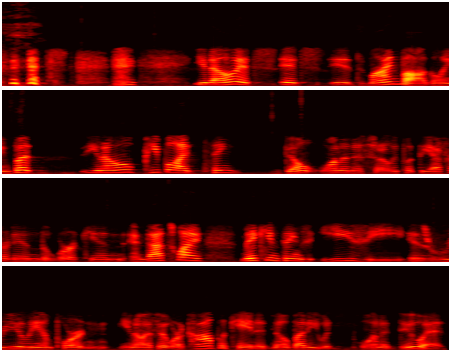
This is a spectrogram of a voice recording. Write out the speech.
it's, you know, it's it's it's mind-boggling. But you know, people I think don't want to necessarily put the effort in, the work in, and that's why making things easy is really important. You know, if it were complicated, nobody would want to do it.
